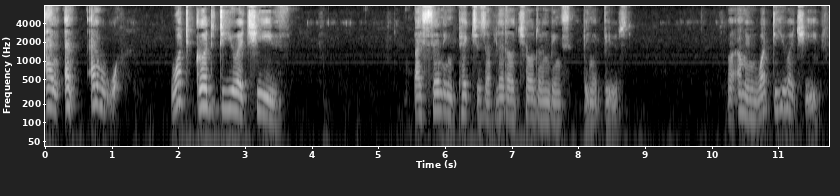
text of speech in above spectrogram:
And and and wh- what good do you achieve by sending pictures of little children being being abused? Well, I mean, what do you achieve?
